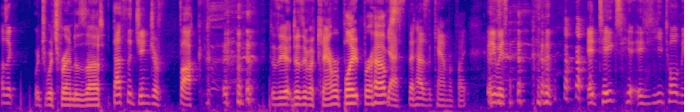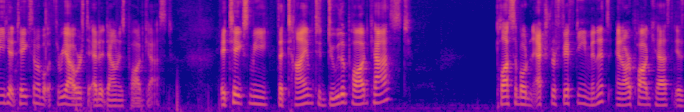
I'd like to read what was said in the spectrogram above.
I was like, Which which friend is that? that's the ginger fuck. Does he does he have a camera plate perhaps? Yes, that has the camera plate. Anyways, it takes he, told me it takes him about 3 hours to edit down his podcast. It takes me the time to do the podcast plus about an extra 15 minutes and our podcast is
